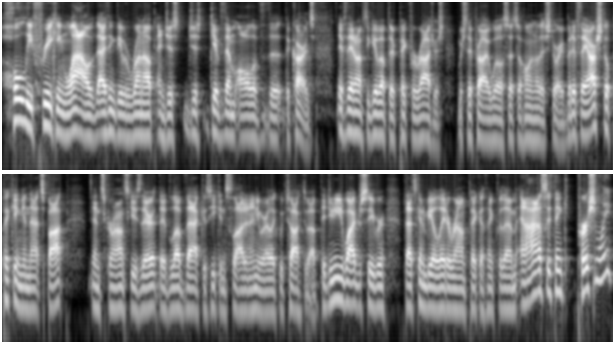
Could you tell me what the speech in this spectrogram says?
holy freaking wow! I think they would run up and just just give them all of the the cards if they don't have to give up their pick for Rodgers, which they probably will. So that's a whole other story. But if they are still picking in that spot, and Skoronski's there. They'd love that because he can slot in anywhere, like we've talked about. They do need wide receiver. That's going to be a later round pick, I think, for them. And I honestly think, personally,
